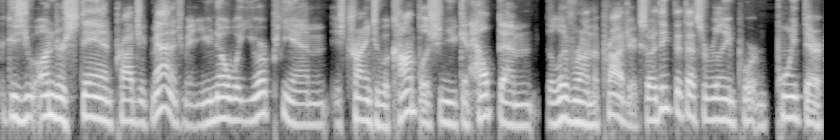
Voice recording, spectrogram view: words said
because you understand project management. You know what your PM is trying to accomplish and you can help them deliver on the project. So I think that that's a really important point there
